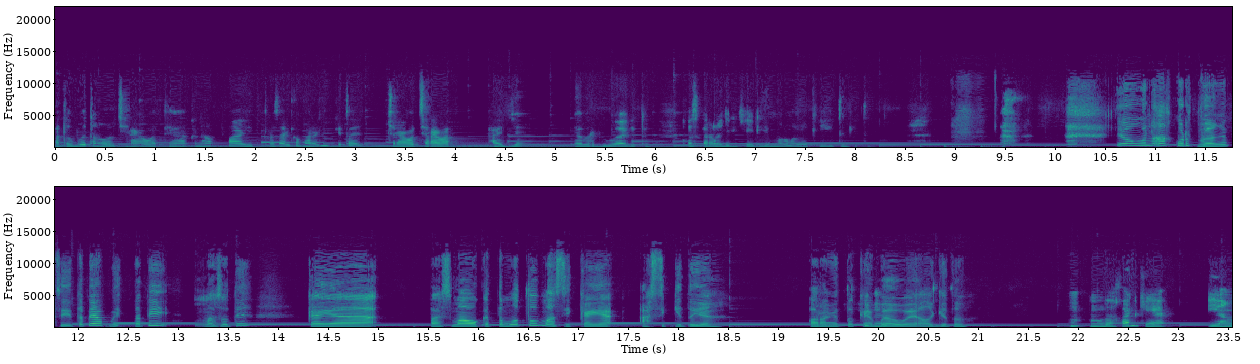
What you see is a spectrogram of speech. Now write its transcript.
Atau gue terlalu cerewet ya kenapa? gitu. Perasaan kemarin kita cerewet-cerewet aja ya berdua gitu. Kok sekarang lo jadi kayak diem malu-malu kayak gitu gitu? Ya ampun awkward banget sih. Tapi tapi maksudnya kayak pas mau ketemu tuh masih kayak asik gitu ya. Orangnya tuh kayak bawel gitu. Bahkan kayak yang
